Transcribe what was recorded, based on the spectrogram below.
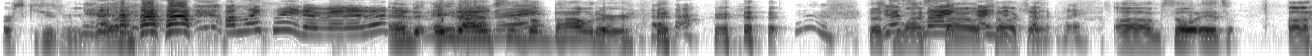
Or excuse me, one I'm like, wait a minute. And eight ounces right. of powder. That's Just my, my style chocolate. chocolate. Um, so it's a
